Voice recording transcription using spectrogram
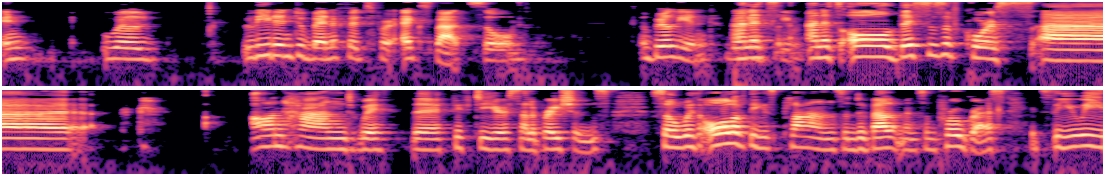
and will lead into benefits for expats. So brilliant, and it's scheme. and it's all this is of course uh, on hand with the 50 year celebrations. So with all of these plans and developments and progress it's the UE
